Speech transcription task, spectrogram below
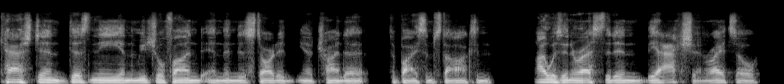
cashed in Disney and the mutual fund, and then just started, you know, trying to to buy some stocks. And I was interested in the action, right? So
